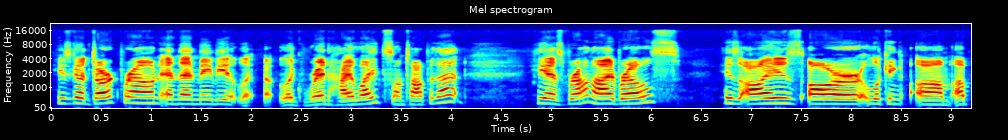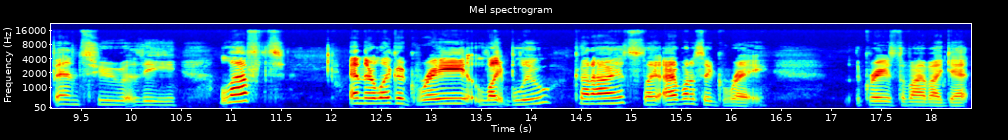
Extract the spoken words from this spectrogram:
he's got dark brown and then maybe like, like red highlights on top of that. He has brown eyebrows. His eyes are looking um up into the left, and they're like a gray, light blue kind of eyes. Like I want to say gray. Gray is the vibe I get.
